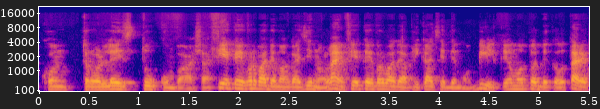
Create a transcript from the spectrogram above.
controlezi tu cumva așa. Fie că e vorba de magazin online, fie că e vorba de aplicație de mobil, că e un motor de căutare,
